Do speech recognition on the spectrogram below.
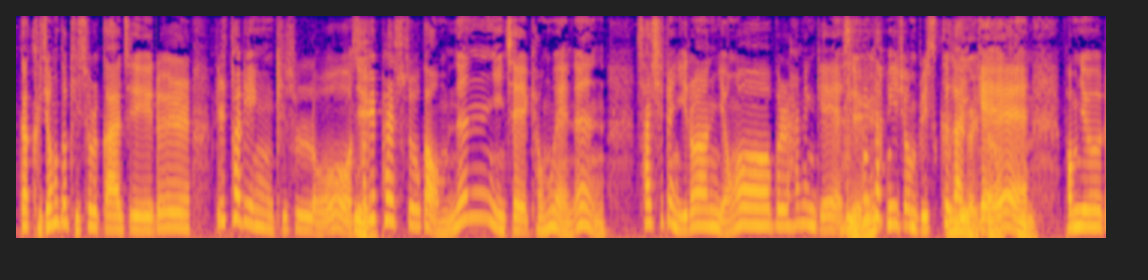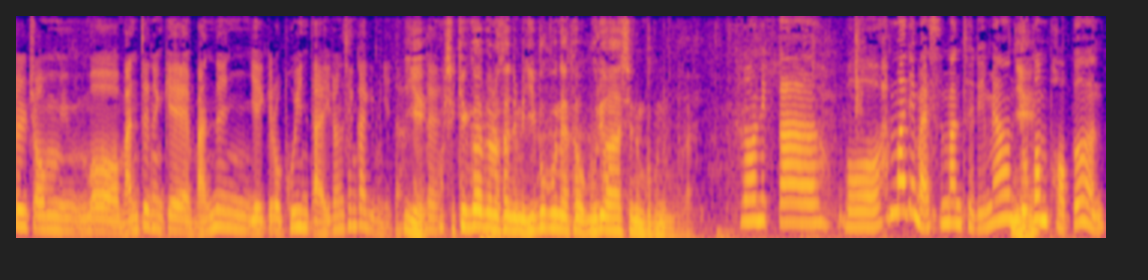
그러니까 그 정도 기술까지를 필터링 기술로 예. 삽입할 수가 없는 이제 경우에는 사실은 이런 영업을 하는 게 예. 상당히 좀 리스크가 있게 음. 법률을 좀 뭐 만드는 게 맞는 얘기로 보인다 이런 생각입니다. 예. 네. 혹시 김가 변호사님 이 부분에서 우려하시는 부분은 뭔가요? 그러니까 뭐 한마디 말씀만 드리면 예. 이번 법은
